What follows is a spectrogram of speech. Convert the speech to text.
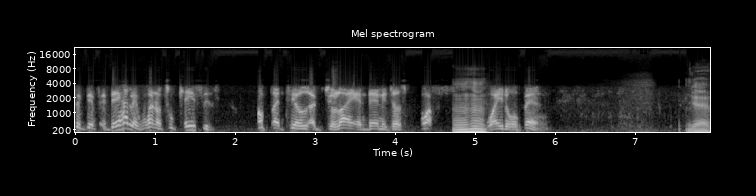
significant. They had like one or two cases up until uh, July, and then it just bust Mhm. wide open. Yeah.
